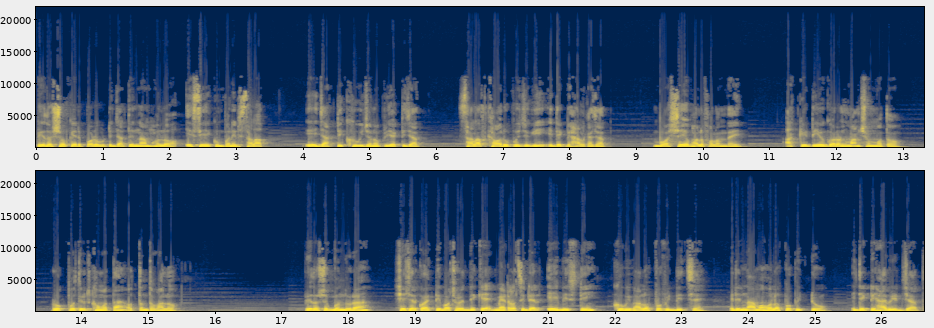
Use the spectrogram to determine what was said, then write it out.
প্রিয় দর্শকের পরবর্তী জাতির নাম হল এসিআই কোম্পানির সালাদ। এই জাতটি খুবই জনপ্রিয় একটি জাত। সালাদ খাওয়ার উপযোগী, এটি একটি হালকা জাত। বর্ষায়ও ভালো ফলন দেয়। আকৃতিও গরম মানসম্মত। রোগ প্রতিরোধ ক্ষমতা অত্যন্ত ভালো। প্রিয় দর্শক বন্ধুরা, শেষের কয়েকটি বছরের দিকে মেটাল সিডের এই বীজটি খুবই ভালো প্রফিট দিচ্ছে। এটির নামও হলো প্রফিট টু এটি একটি হাইব্রিড জাত।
